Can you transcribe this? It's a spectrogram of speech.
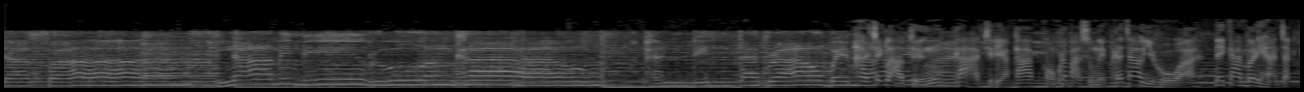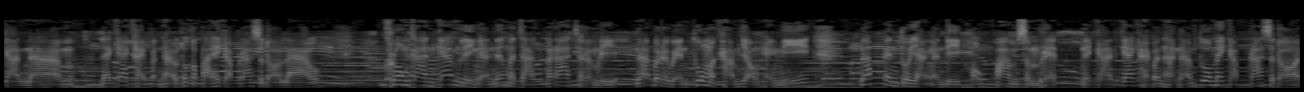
จากฟ้า น้ำไม่มีรวงข้าว แผ่นดินแตกร้า หากจะกล่าวถึงพระอัจฉริยภาพของพระบาทสมเด็จพระเจ้าอยู่หัว ในการบริหารจัดการน้ำและแก้ไขปัญหาอุทกภัยให้กับราษฎรแล้ว โครงการแก้มลิงอันเนื่องมาจากพระราชดำริ ณบริเวณทุ่งมะขามหย่องแห่งนี้ นับเป็นตัวอย่างอันดีของความสำเร็จในการแก้ไขปัญหาน้ำท่วมให้กับราษฎร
